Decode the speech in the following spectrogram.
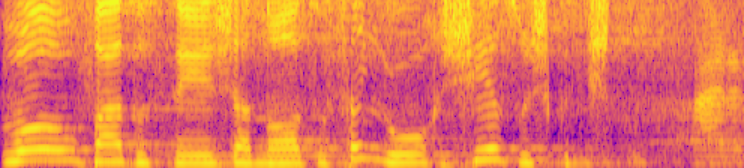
Louvado seja nosso Senhor Jesus Cristo. Para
